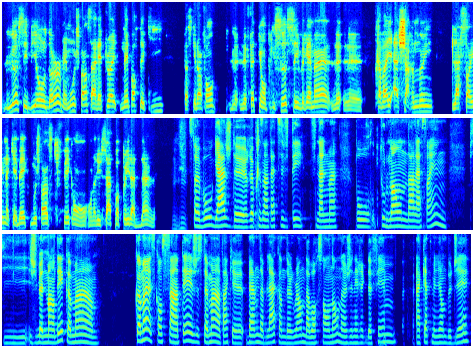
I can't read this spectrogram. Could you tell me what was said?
là, c'est Beholder, mais moi, je pense que ça aurait pu être n'importe qui. Parce que dans le fond, le, le fait qu'ils ont pris ça, c'est vraiment le, le travail acharné de la scène à Québec. Moi, je pense qu'il fait qu'on on a réussi à popper là-dedans. là. Mhm. C'est un beau gage de représentativité, finalement, pour tout le monde dans la scène. Puis je me demandais comment, comment est-ce qu'on se sentait, justement, en tant que band de Black Underground, d'avoir son nom d'un générique de film à 4 millions de budget?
